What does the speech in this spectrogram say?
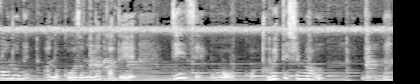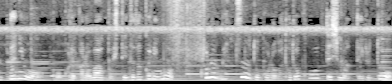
考のねあの講座の中で人生を止めてしまう？で何をこうこれからワークしていただくにもこの3つのところが滞ってしまっていると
